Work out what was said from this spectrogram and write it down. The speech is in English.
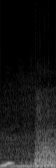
you.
